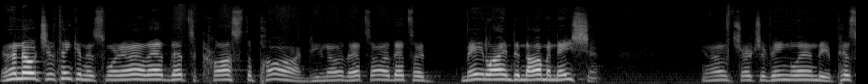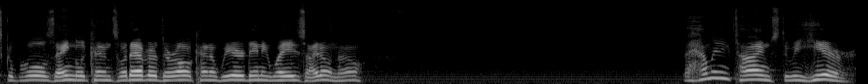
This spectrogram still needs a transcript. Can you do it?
And I know what you're thinking this morning. Oh, that, that's across the pond. You know, that's, uh, that's a mainline denomination. You know, the Church of England, the Episcopals, Anglicans, whatever, they're all kind of weird, anyways. I don't know. But how many times do we hear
